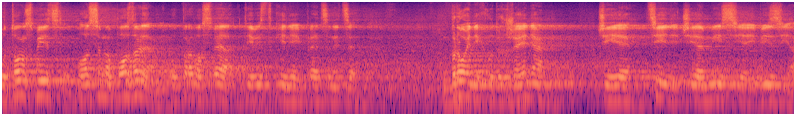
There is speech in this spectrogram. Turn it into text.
U tom smislu posebno pozdravljam upravo sve aktivistkinje i predsednice brojnih udruženja čiji je cilj i čija je misija i vizija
